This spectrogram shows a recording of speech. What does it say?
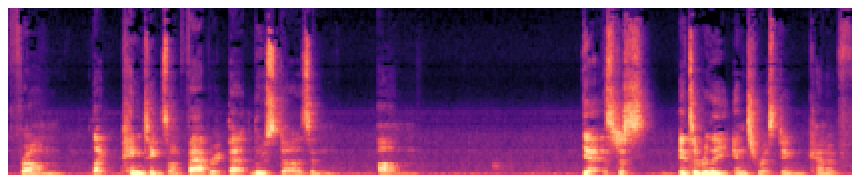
from like paintings on fabric that Luce does, and um, yeah, it's just it's a really interesting kind of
